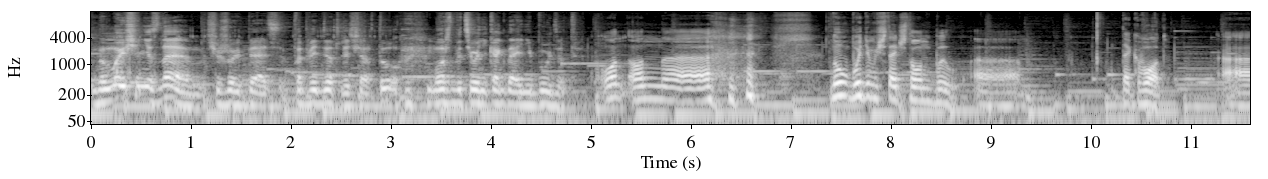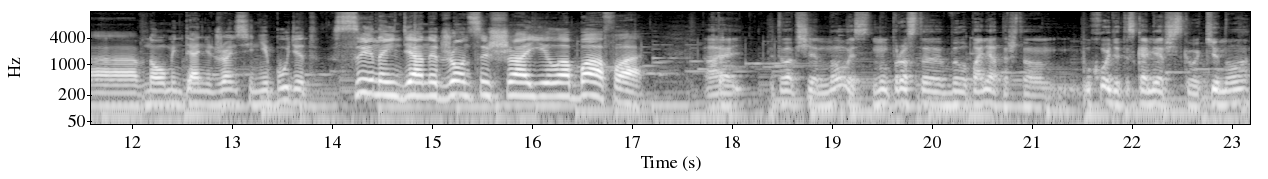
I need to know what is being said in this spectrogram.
Но мы еще не знаем, Чужой 5 подведет ли черту. Может быть, его никогда и не будет. Он, он, ну, будем считать, что он был. Так вот, а, в новом Индиане Джонсе не будет сына Индианы Джонса Шайи Лабафа. А это вообще новость? Ну, просто было понятно, что он уходит из коммерческого кино.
